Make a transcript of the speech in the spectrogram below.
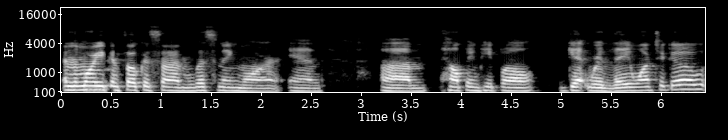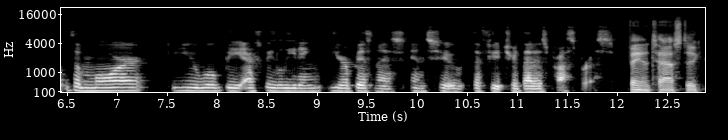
And the more you mm-hmm. can focus on listening more and um, helping people get where they want to go, the more you will be actually leading your business into the future that is prosperous. Fantastic.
